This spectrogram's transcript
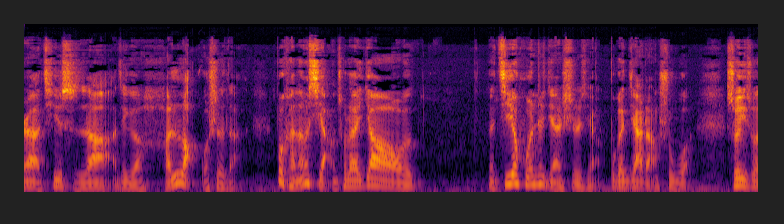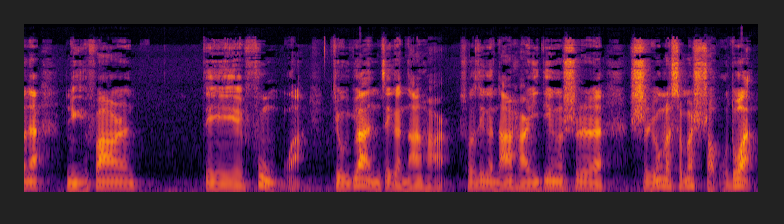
啊，其实啊，这个很老实的，不可能想出来要那结婚这件事情，不跟家长说。所以说呢，女方的父母啊，就怨这个男孩，说这个男孩一定是使用了什么手段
